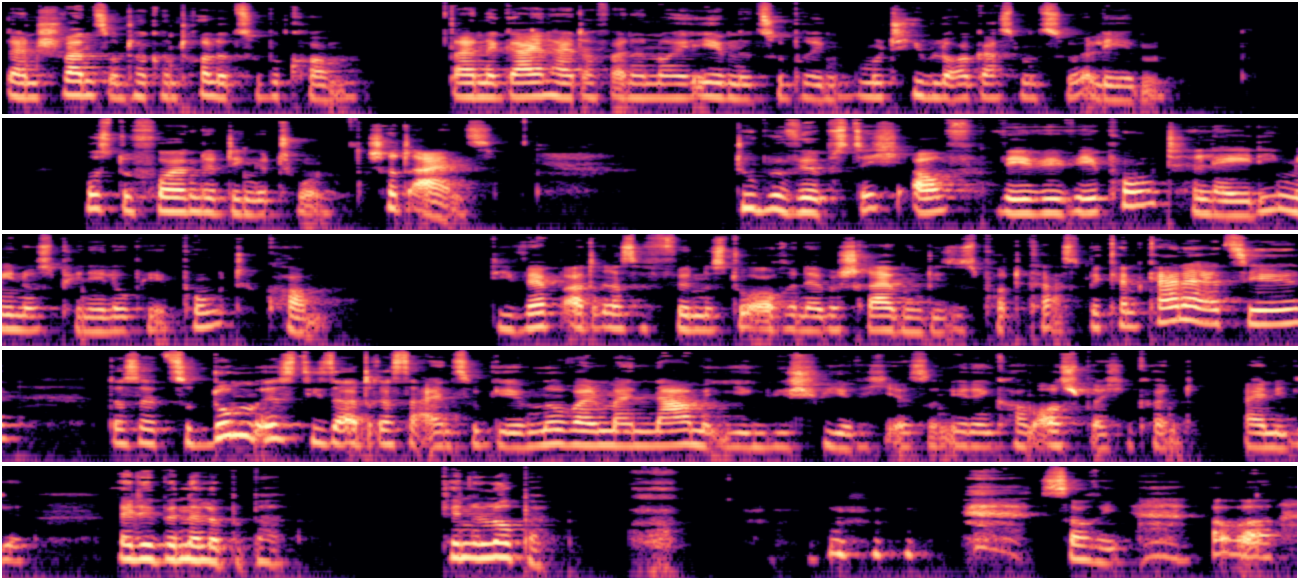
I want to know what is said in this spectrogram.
deinen Schwanz unter Kontrolle zu bekommen, deine Geilheit auf eine neue Ebene zu bringen, multiple Orgasmen zu erleben, musst du folgende Dinge tun. Schritt 1. Du bewirbst dich auf www.lady-penelope.com. Die Webadresse findest du auch in der Beschreibung dieses Podcasts. Mir kann keiner erzählen, dass er zu dumm ist, diese Adresse einzugeben, nur weil mein Name irgendwie schwierig ist und ihr den kaum aussprechen könnt. Einige. Lady Penelope. Penelope. Sorry, aber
